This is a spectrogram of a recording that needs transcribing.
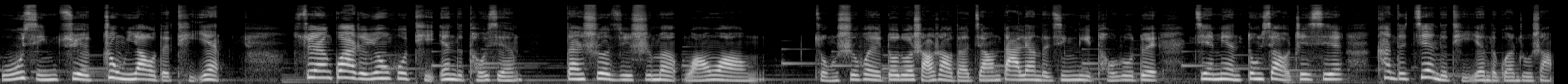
无形却重要的体验，虽然挂着用户体验的头衔，但设计师们往往。总是会多多少少的将大量的精力投入对界面动效这些看得见的体验的关注上，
